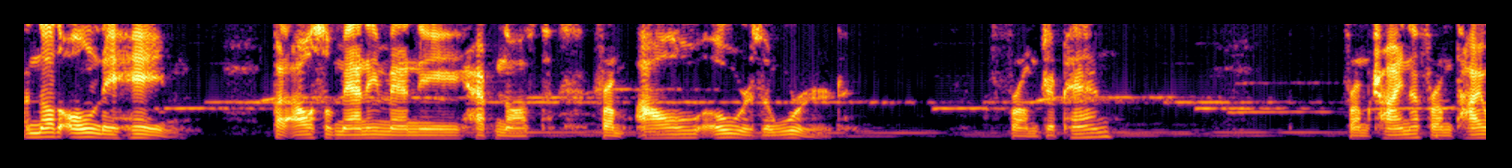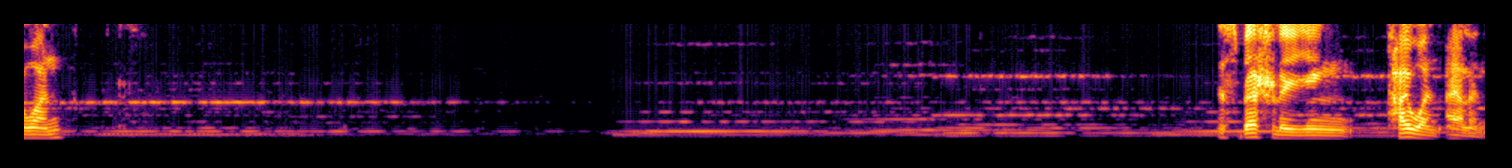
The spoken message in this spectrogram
And not only him, but also many, many hypnotists from all over the world. From Japan, from China, from Taiwan. Especially in Taiwan Island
